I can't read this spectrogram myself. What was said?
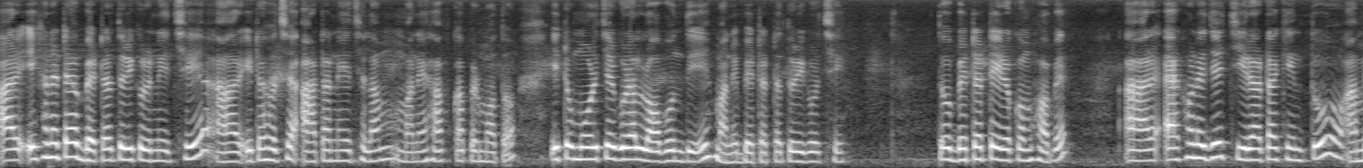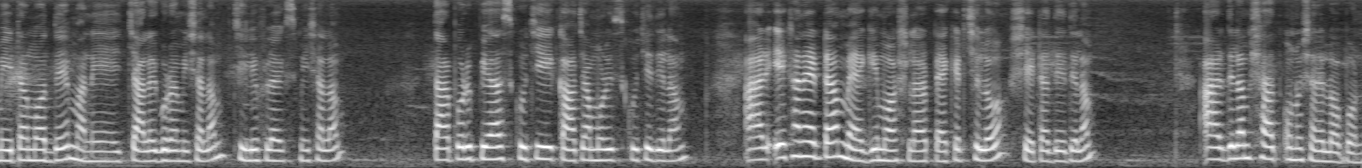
আর এখানে একটা ব্যাটার তৈরি করে নিয়েছি, আর এটা হচ্ছে আটা নিয়েছিলাম মানে হাফ কাপের মতো। একটু মরিচের গুঁড়া, লবণ দিয়ে মানে ব্যাটারটা তৈরি করছি। তো ব্যাটারটা এরকম হবে। আর এখন এই যে চিরাটা কিন্তু আমি এটার মধ্যে মানে চালের গুঁড়া মিশালাম, চিলি ফ্লেক্স মিশালাম। তারপরে পেঁয়াজ কুচি, কাঁচামরিচ কুচি দিলাম। আর এখানে একটা ম্যাগি মশলার প্যাকেট ছিল, সেটা দিয়ে দিলাম। আর দিলাম স্বাদ অনুসারে লবণ।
